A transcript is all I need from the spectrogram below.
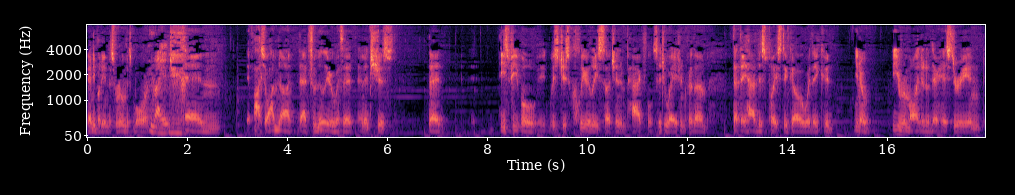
anybody in this room is born, right? and I, so I'm not that familiar with it, and it's just that these people, it was just clearly such an impactful situation for them that they had this place to go where they could, you know, be reminded of their history and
